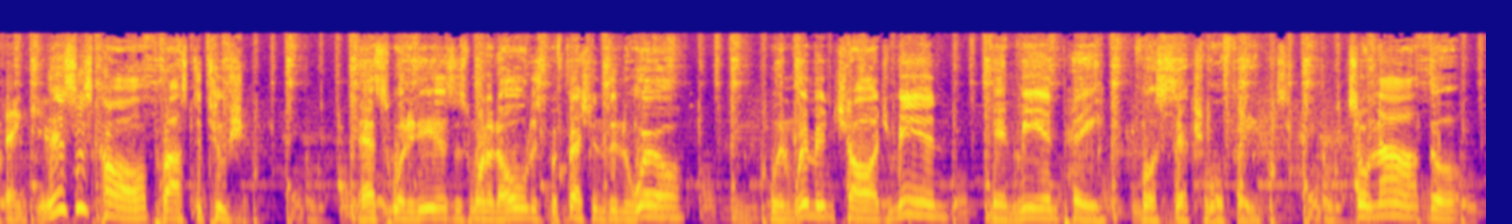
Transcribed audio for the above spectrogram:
Thank you. this is called prostitution. That's what it is. It's one of the oldest professions in the world. When women charge men and men pay for sexual favors. So now the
